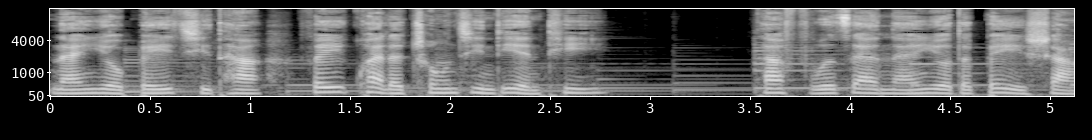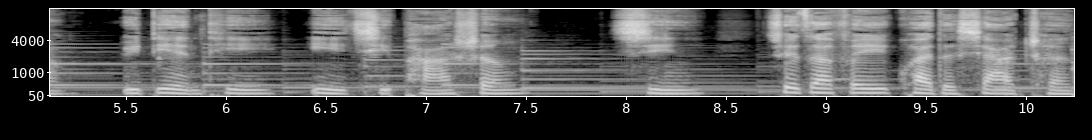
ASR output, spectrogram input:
男友背起她，飞快地冲进电梯。她伏在男友的背上，与电梯一起爬升，心却在飞快地下沉。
